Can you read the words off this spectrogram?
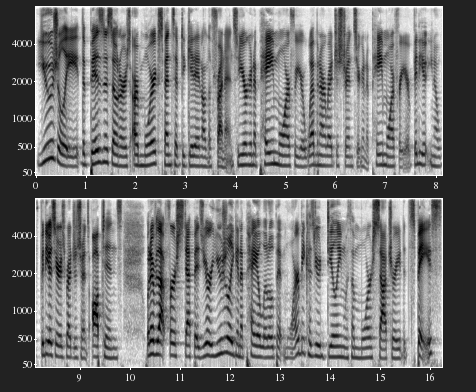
usually the business owners are more expensive to get in on the front end. So you're going to pay more for your webinar registrants, you're going to pay more for your video, you know, video series registrants, opt-ins, whatever that first step is. You're usually going to pay a little bit more because you're dealing with a more saturated space.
